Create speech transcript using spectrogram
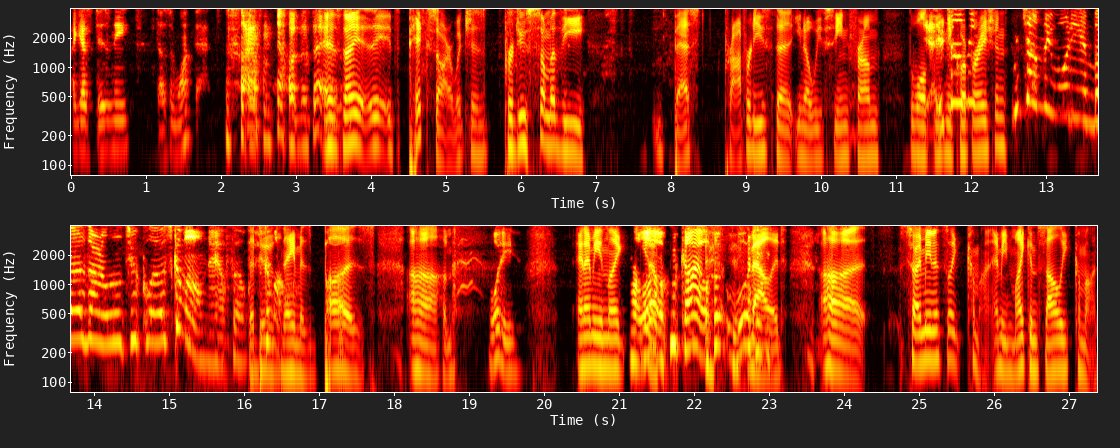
i guess disney doesn't want that. I don't know what to say. And it's not, it's Pixar, which has produced some of the best properties that, you know, we've seen from the Walt Yeah, you're Disney telling me- Corporation. you telling me woody and buzz aren't a little too close come on now folks The dude's name is Buzz. Um, woody and I mean, like, you hello know, kyle Woody. valid. Uh, so, I mean, it's like, come on. I mean, Mike and Sully, come on.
